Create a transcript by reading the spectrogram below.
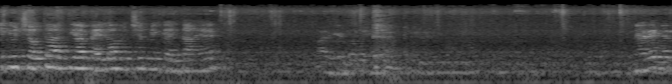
क्यों चौथा हथियार पहला वचन में कहता है नरेंद्र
